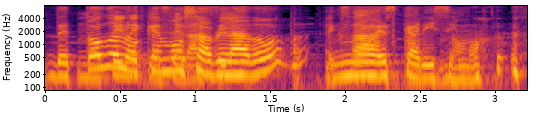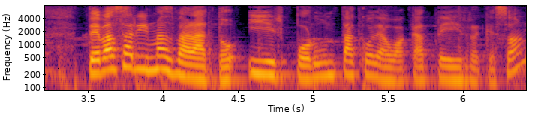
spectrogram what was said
de todo lo que, que hemos hablado, no es carísimo. Te va a salir más barato ir por un taco de aguacate y requesón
